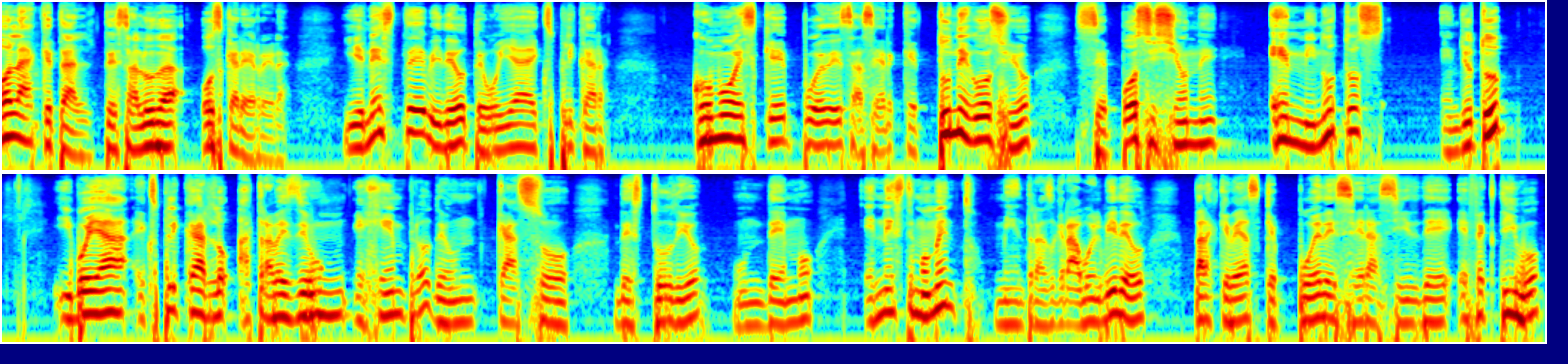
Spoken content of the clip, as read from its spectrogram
Hola, ¿qué tal? Te saluda Oscar Herrera y en este video te voy a explicar cómo es que puedes hacer que tu negocio se posicione en minutos en YouTube y voy a explicarlo a través de un ejemplo, de un caso de estudio, un demo en este momento, mientras grabo el video, para que veas que puede ser así de efectivo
